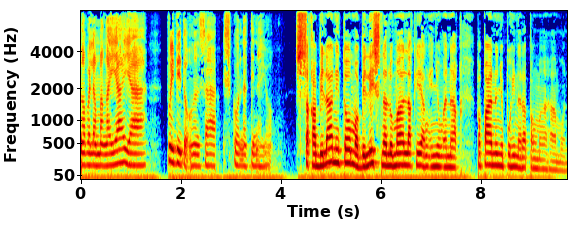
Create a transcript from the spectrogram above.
nga walang mga yaya, pwede doon sa school na tinayo. Sa kabila nito, mabilis na lumalaki ang inyong anak. Paano nyo po hinarap ang mga hamon?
